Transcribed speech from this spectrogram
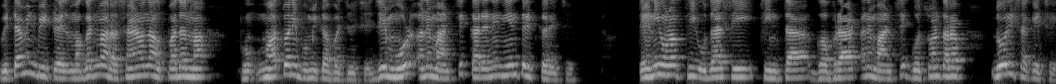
વિટામિન બી ટ્વેલ્વ મગજમાં રસાયણોના ઉત્પાદનમાં મહત્વની ભૂમિકા ભજવે છે, જે મૂળ અને માનસિક કાર્યને નિયંત્રિત કરે છે. તેની ઉણપથી ઉદાસી, ચિંતા, ગભરાટ અને માનસિક ગૂંચવણ તરફ દોરી શકે છે.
